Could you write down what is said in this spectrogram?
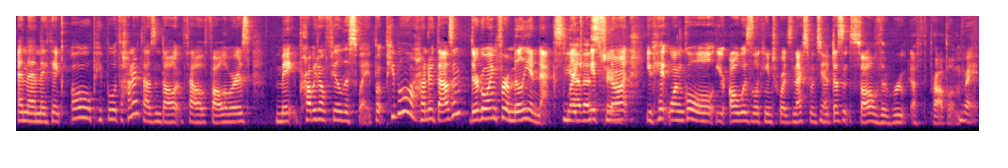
and then they think oh people with a hundred thousand dollar followers may probably don't feel this way but people who are 100000 they're going for a million next Yeah, like that's it's true. not you hit one goal you're always looking towards the next one so Yeah. it doesn't solve the root of the problem Right.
